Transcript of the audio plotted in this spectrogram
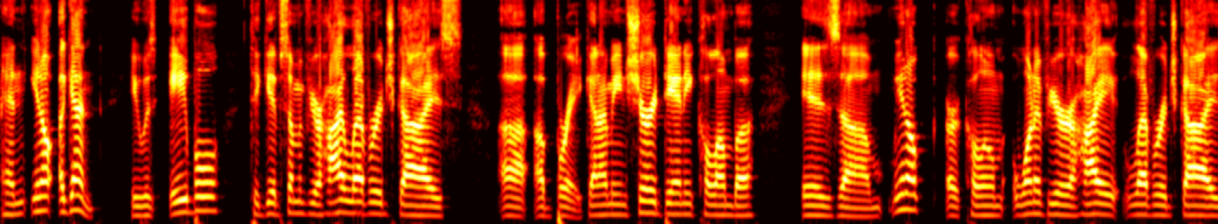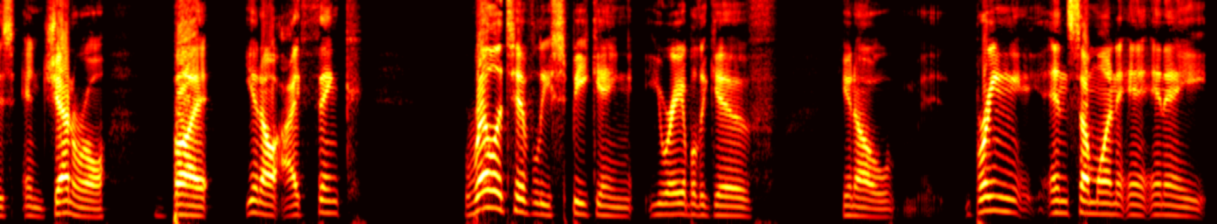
and, you know, again, he was able to give some of your high leverage guys uh, a break. And I mean, sure, Danny Coulombe is, um, you know, or Colum, one of your high leverage guys in general. But, you know, I think relatively speaking, you were able to give, you know, bring in someone in, in a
